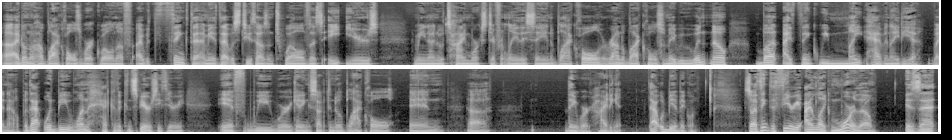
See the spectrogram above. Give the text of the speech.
uh, I don't know how black holes work well enough. I would think that, I mean, if that was 2012, that's eight years. I mean, I know time works differently, they say, in a black hole or around a black hole, so maybe we wouldn't know, but I think we might have an idea by now. But that would be one heck of a conspiracy theory if we were getting sucked into a black hole and uh, they were hiding it. That would be a big one. So I think the theory I like more, though, is that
